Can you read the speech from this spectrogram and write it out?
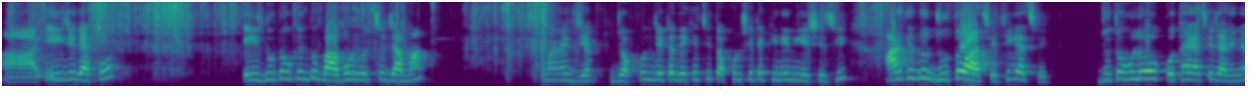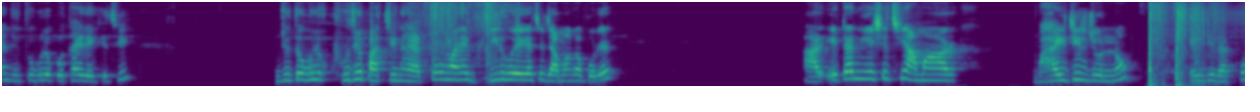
আর এই যে দেখো এই দুটোও কিন্তু বাবুর হচ্ছে জামা। মানে যখন যেটা দেখেছি তখন সেটা কিনে নিয়ে এসেছি। আর কিন্তু জুতো আছে, ঠিক আছে? জুতোগুলো কোথায় আছে জানি না, জুতোগুলো কোথায় রেখেছি? জুতোগুলো খুঁজে পাচ্ছি না, এত মানে ভিড় হয়ে গেছে জামা কাপড়ের আর এটা নিয়ে এসেছি আমার ভাইজির জন্য। এই যে দেখো,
